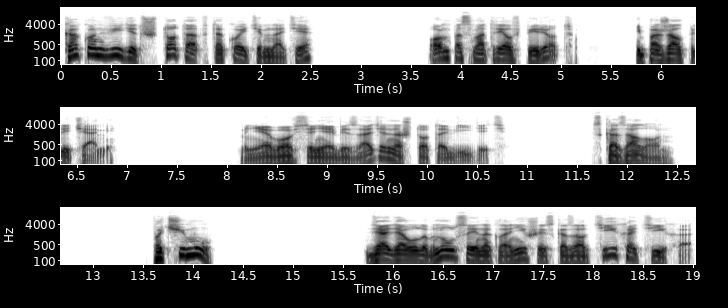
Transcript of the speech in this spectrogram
как он видит что-то в такой темноте? Он посмотрел вперед и пожал плечами. «Мне вовсе не обязательно что-то видеть», — сказал он. «Почему?» Дядя улыбнулся и, наклонившись, сказал «Тихо, тихо»,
